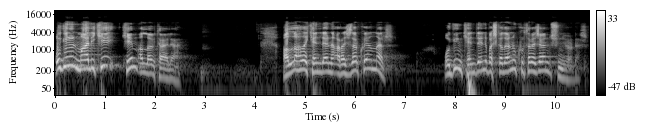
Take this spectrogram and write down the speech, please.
O günün maliki kim? Allahü Teala. Allah'la kendilerine aracılar koyanlar o gün kendilerini başkalarının kurtaracağını düşünüyorlar.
